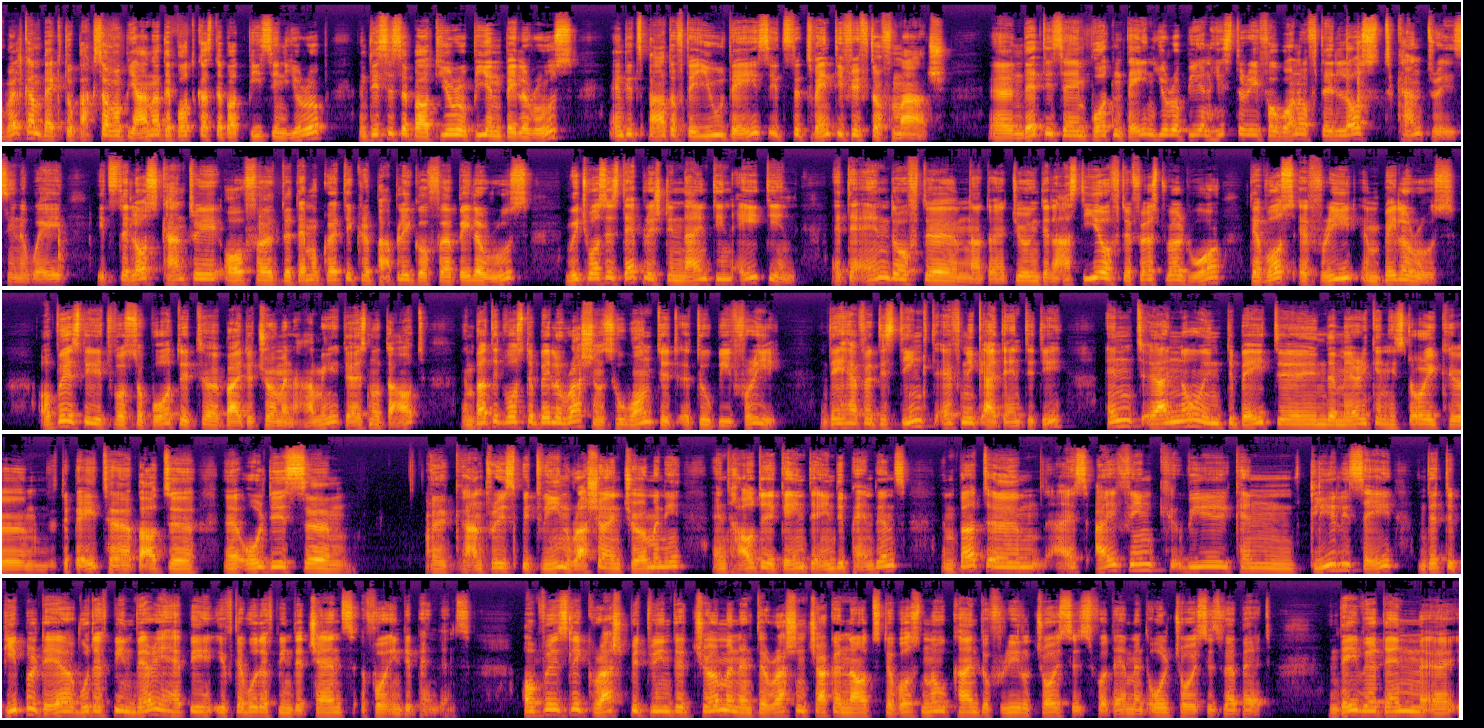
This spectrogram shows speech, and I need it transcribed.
Welcome back to Pax Europiana, the podcast about peace in Europe. And this is about European Belarus, and it's part of the EU days. It's the 25th of March. And that is an important day in European history for one of the lost countries, in a way. It's the lost country of uh, the Democratic Republic of uh, Belarus, which was established in 1918. At the end of the, the, during the last year of the First World War, there was a free um, Belarus. Obviously, it was supported uh, by the German army, there is no doubt, but it was the Belarusians who wanted uh, to be free. They have a distinct ethnic identity, and I know in debate, uh, in the American historic um, debate about uh, uh, all these um, uh, countries between Russia and Germany and how they gained their independence, but um, as I think we can clearly say that the people there would have been very happy if there would have been the chance for independence. Obviously, crushed between the German and the Russian juggernauts, there was no kind of real choices for them, and all choices were bad. And they were then uh,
